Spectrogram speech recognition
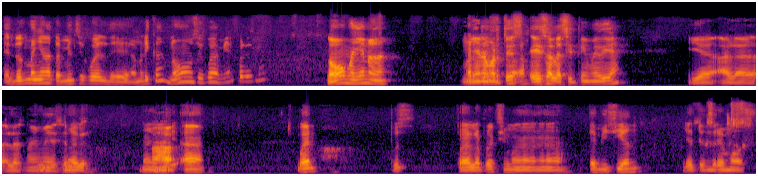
Entonces mañana también se juega el de América. No, se juega miércoles, ¿no? No, mañana. Mañana martes Ah, es a las siete y media y a, a la- a las nueve y media. Ajá. media. Ah, bueno, pues para la próxima emisión ya tendremos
